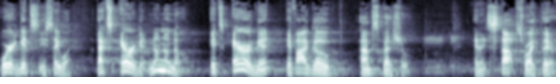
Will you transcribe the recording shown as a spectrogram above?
Where it gets, you say, Well, that's arrogant. No, no, no. It's arrogant if I go, I'm special. And it stops right there.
